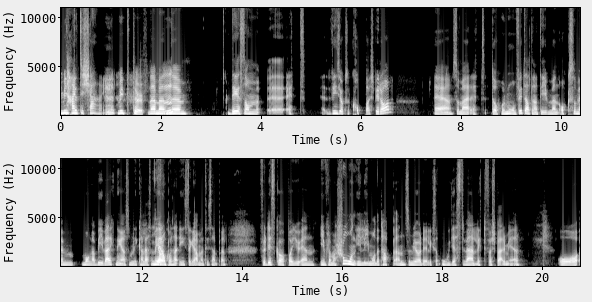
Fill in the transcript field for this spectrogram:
Mitt, time to shine. mitt turf. Nej men Mm. eh, det är som eh, ett, det finns ju också kopparspiral eh, som är ett då hormonfritt alternativ men också med många biverkningar som ni kan läsa mer Ja. om på den här instagrammen till exempel. För det skapar ju en inflammation i livmodertappen som gör det liksom ogästvänligt för spermier. Och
